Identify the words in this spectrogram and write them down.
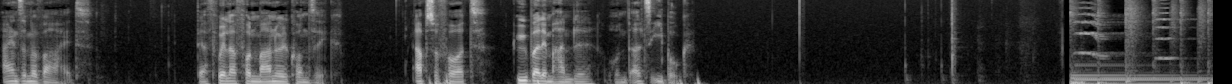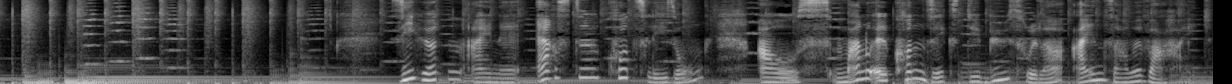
Einsame Wahrheit. Der Thriller von Manuel Konsig. Ab sofort überall im Handel und als E-Book. Sie hörten eine erste Kurzlesung aus Manuel Konsigs Debüt-Thriller Einsame Wahrheit.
